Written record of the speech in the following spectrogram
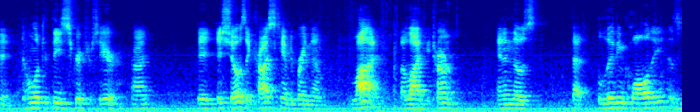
then don't look at these scriptures here, right? It, it shows that Christ came to bring them life, a life eternal, and in those living quality, as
